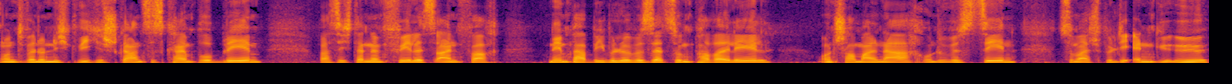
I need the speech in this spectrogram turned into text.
Und wenn du nicht Griechisch kannst, ist kein Problem. Was ich dann empfehle, ist einfach, nimm ein paar Bibelübersetzungen parallel, und schau mal nach und du wirst sehen, zum Beispiel die NGÜ,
